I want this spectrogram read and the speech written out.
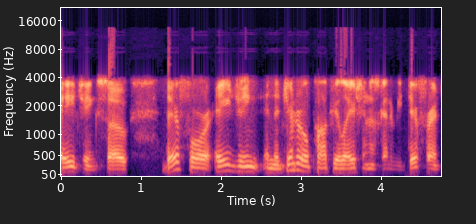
aging, so therefore, aging in the general population is going to be different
